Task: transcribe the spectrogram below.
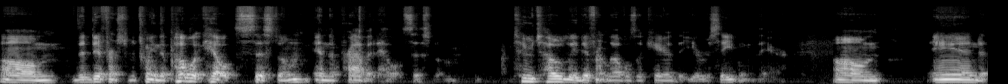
um, the difference between the public health system and the private health system. Two totally different levels of care that you're receiving there. Um, and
